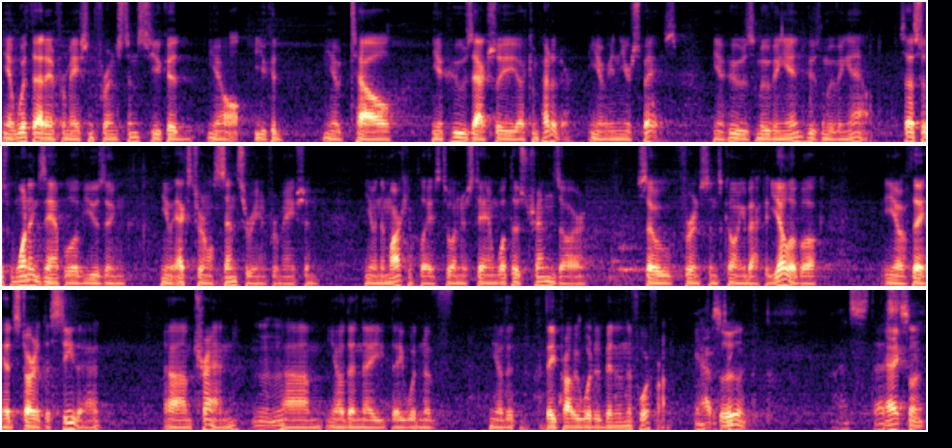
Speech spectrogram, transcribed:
You know, with that information, for instance, you could, you know, you could, you know, tell, you know, who's actually a competitor, you know, in your space. You know, who's moving in, who's moving out. So that's just one example of using, you know, external sensory information, you know, in the marketplace to understand what those trends are. So, for instance, going back to Yellow Book, you know, if they had started to see that um, trend, um, you know, then they, they wouldn't have, you know, that they probably would have been in the forefront. absolutely That's, that's excellent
